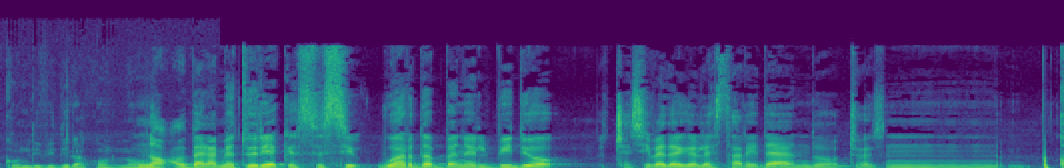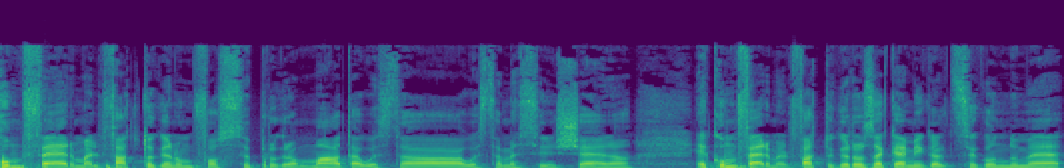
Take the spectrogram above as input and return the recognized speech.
condividila con noi. No, vabbè, la mia teoria è che se si guarda bene il video, cioè si vede che lei sta ridendo, cioè, mh, conferma il fatto che non fosse programmata questa, questa messa in scena e conferma il fatto che Rosa Chemical, secondo me,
